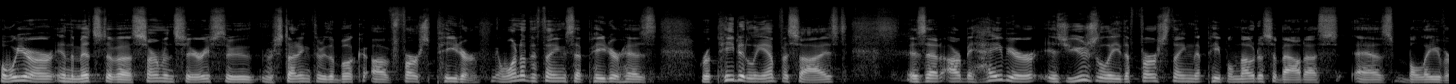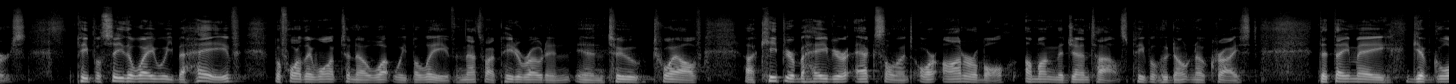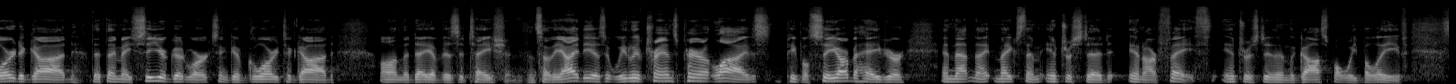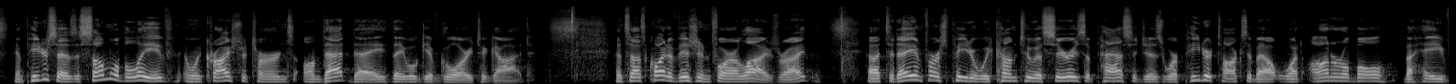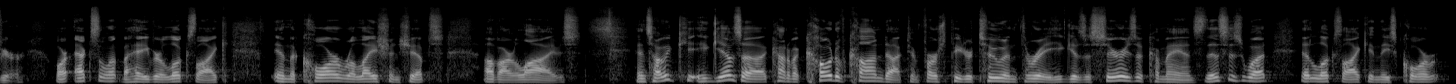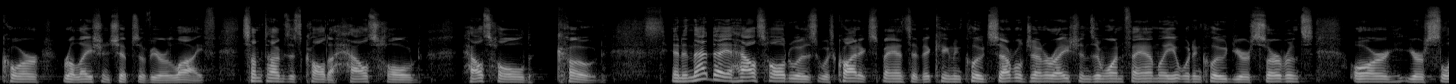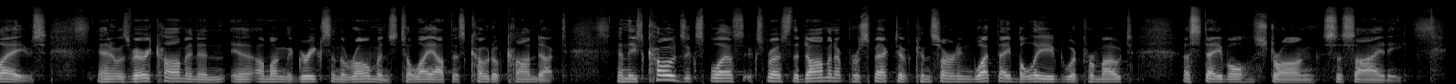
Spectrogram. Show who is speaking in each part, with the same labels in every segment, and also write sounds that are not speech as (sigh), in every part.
Speaker 1: Well, we are in the midst of a sermon series through we're studying through the book of First Peter. And one of the things that Peter has repeatedly emphasized is that our behavior is usually the first thing that people notice about us as believers. People see the way we behave before they want to know what we believe. And that's why Peter wrote in, in 2.12, uh, keep your behavior excellent or honorable among the Gentiles, people who don't know Christ that they may give glory to God, that they may see your good works and give glory to God on the day of visitation. And so the idea is that we live transparent lives. People see our behavior, and that makes them interested in our faith, interested in the gospel we believe. And Peter says that some will believe, and when Christ returns, on that day they will give glory to God. And so that's quite a vision for our lives, right? Uh, today in 1 Peter, we come to a series of passages where Peter talks about what honorable behavior or excellent behavior looks like in the core relationships of our lives. And so he, he gives a kind of a code of conduct in 1 Peter 2 and 3. He gives a series of commands. This is what it looks like in these core, core relationships of your life. Sometimes it's called a household, household code. And in that day, a household was, was quite expansive. It can include several generations in one family, it would include your servants or your slaves. And it was very common in, in, among the Greeks and the Romans to lay out this code of conduct. And these codes express, express the dominant perspective concerning what they believed would promote a stable, strong society.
